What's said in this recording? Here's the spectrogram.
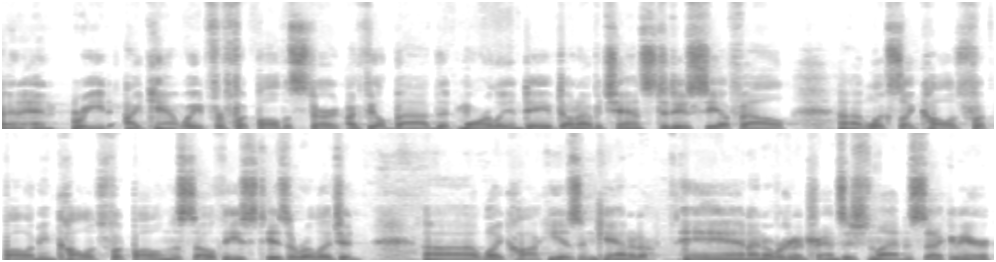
and and Reed, I can't wait for football to start. I feel bad that Morley and Dave don't have a chance to do CFL. Uh, it looks like college football. I mean, college football in the southeast is a religion, uh, like hockey is in Canada. And I know we're going to transition that in a second here,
